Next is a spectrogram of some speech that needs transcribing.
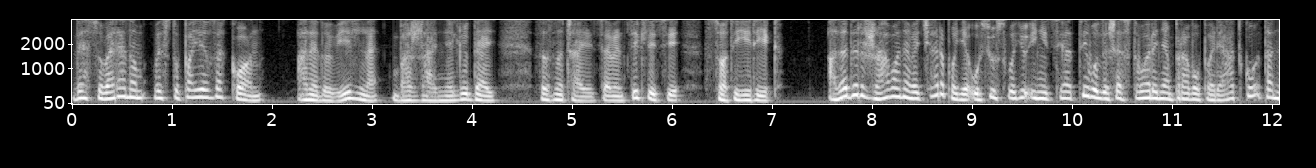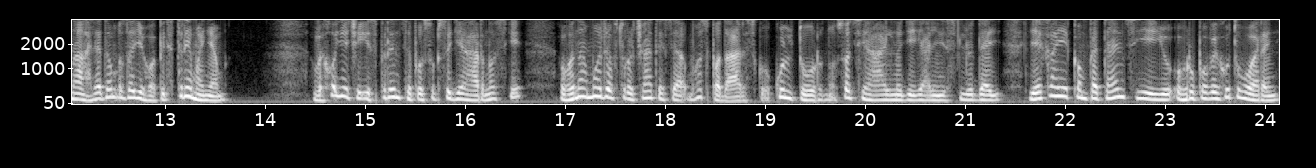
де сувереном виступає закон, а не довільне бажання людей, зазначається в енцикліці сотий рік. Але держава не вичерпує усю свою ініціативу лише створенням правопорядку та наглядом за його підтриманням. Виходячи із принципу субсидіарності, вона може втручатися в господарську, культурну, соціальну діяльність людей, яка є компетенцією групових утворень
